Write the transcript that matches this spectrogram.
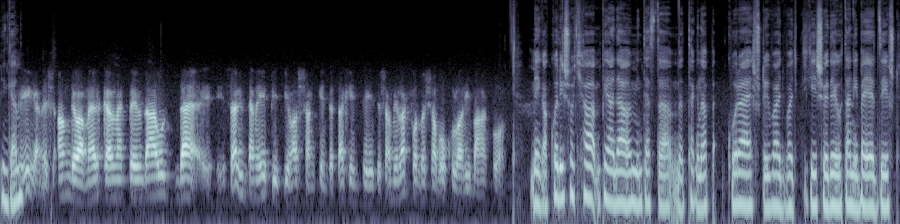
Igen. Igen, és Angela Merkelnek például, de szerintem építi lassanként a tekintélyét, és ami legfontosabb okul a hibákból. Még akkor is, hogyha például, mint ezt a tegnap kora esti, vagy, vagy késő délutáni bejegyzést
